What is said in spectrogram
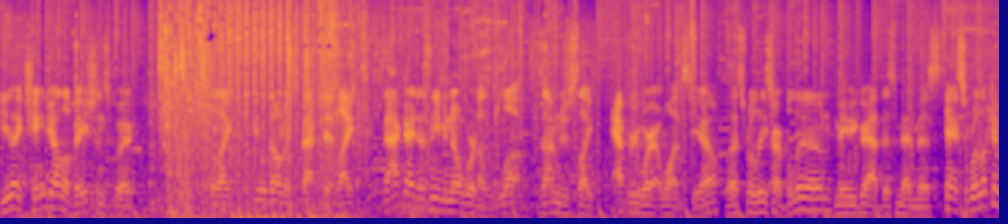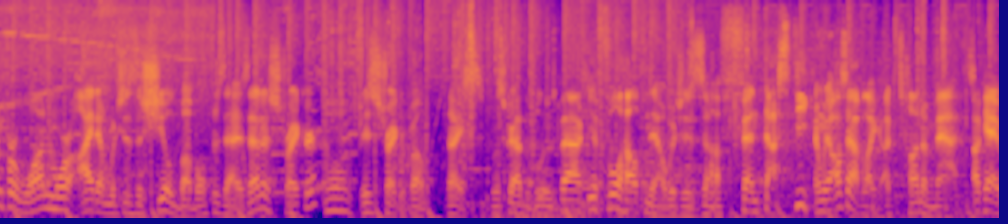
You like change elevations quick. So like people don't expect it. Like that guy doesn't even know where to look because I'm just like everywhere at once, you know? Let's release our balloon. Maybe grab this med mist. Okay, so we're looking for one more item, which is the shield bubble. What is that? Is that a striker? Oh, it is a striker pump. Nice. Let's grab the balloons back. We have full health now, which is uh, fantastic. And we also have like a ton of mats. Okay,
